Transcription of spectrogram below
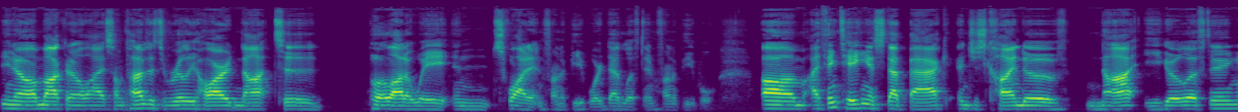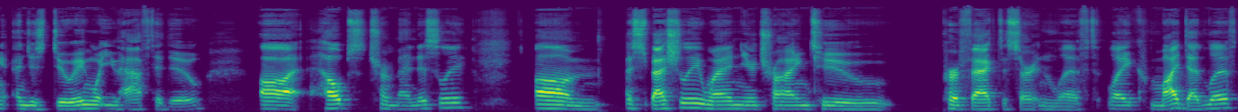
you know, I'm not gonna lie, sometimes it's really hard not to put a lot of weight and squat it in front of people or deadlift in front of people um, I think taking a step back and just kind of not ego lifting and just doing what you have to do uh, helps tremendously. Um, especially when you're trying to perfect a certain lift. Like my deadlift,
